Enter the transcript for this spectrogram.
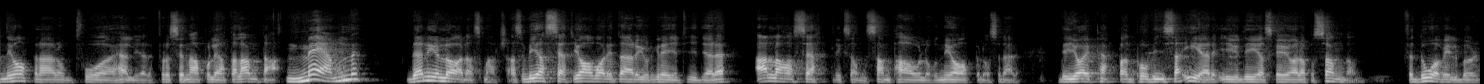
Neapel här om två helger för att se Napoli-Atalanta. Men den är ju en lördagsmatch. Alltså, vi har sett, jag har varit där och gjort grejer tidigare. Alla har sett liksom, San Paolo och Neapel och sådär. Det jag är peppad på att visa er är ju det jag ska göra på söndagen. För då, Wilbur,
